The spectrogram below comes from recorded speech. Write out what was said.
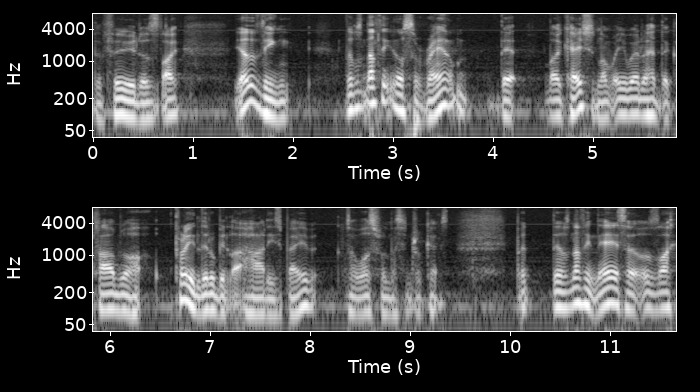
the food. It was like the other thing, there was nothing else around that location. Like we would have had the club, or probably a little bit like Hardy's Bay, because I was from the Central Coast but there was nothing there. So it was like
